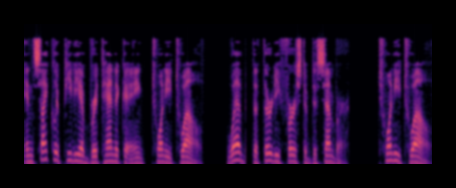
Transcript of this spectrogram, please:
Encyclopædia Britannica Inc., 2012. Web, 31 December. 2012.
